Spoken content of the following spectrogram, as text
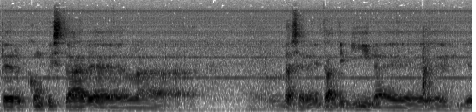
per conquistare la, la serenità divina e via,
